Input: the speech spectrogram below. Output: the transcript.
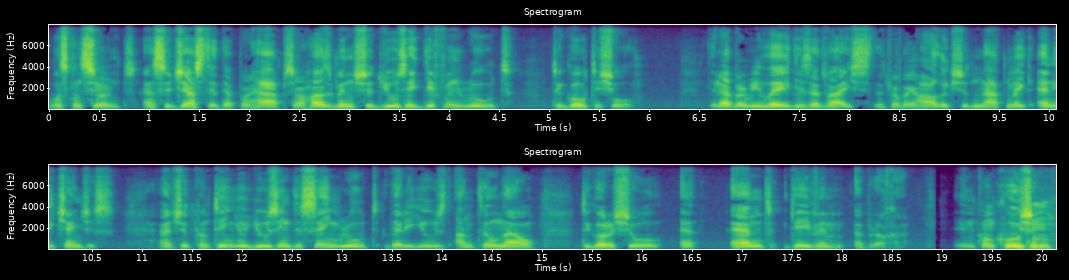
was concerned and suggested that perhaps her husband should use a different route to go to shul. The Rebbe relayed his advice that Rabbi Harlig should not make any changes and should continue using the same route that he used until now to go to shul and, and gave him a bracha. In conclusion,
